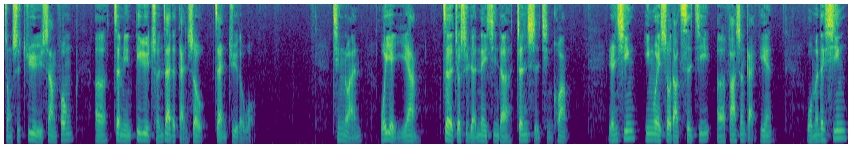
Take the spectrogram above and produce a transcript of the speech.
总是居于上风，而证明地狱存在的感受占据了我。青鸾，我也一样，这就是人内心的真实情况。人心因为受到刺激而发生改变，我们的心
